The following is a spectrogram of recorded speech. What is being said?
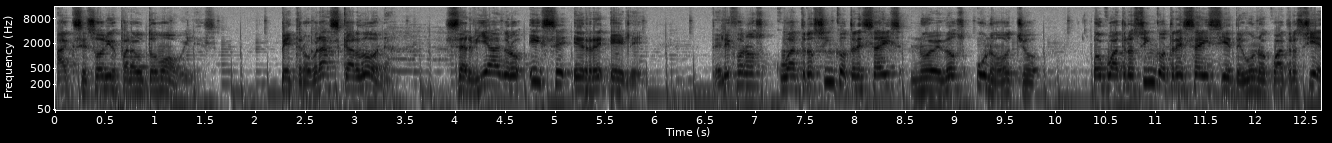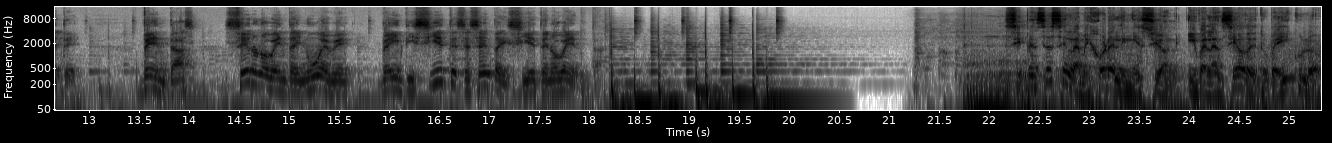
Accesorios para automóviles. Petrobras Cardona. Serviagro SRL Teléfonos 4536-9218 o 4536-7147. Ventas 099 276790. Si pensás en la mejor alineación y balanceado de tu vehículo,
